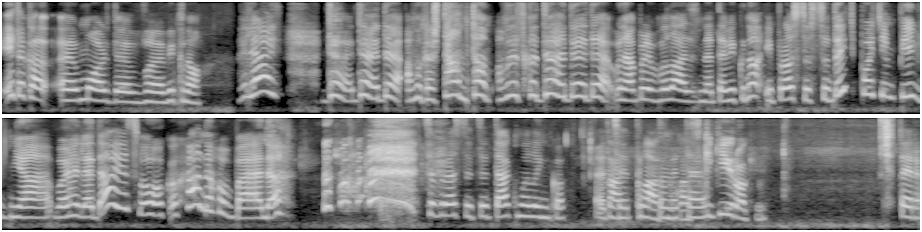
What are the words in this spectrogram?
і така е, морда в вікно. Глянь, де, де, де? А ми кажемо, там, там. А вона така, де, де, де? Вона прям на те вікно і просто сидить потім півдня, виглядає свого коханого Бена. Це просто це так миленько. Це Так, класно, класно. Скільки їй років? Чотири.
